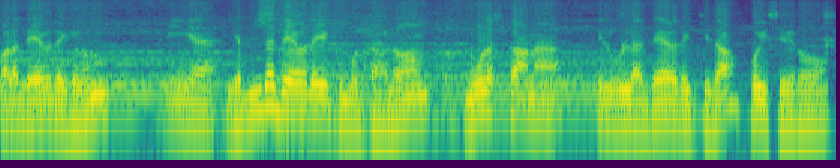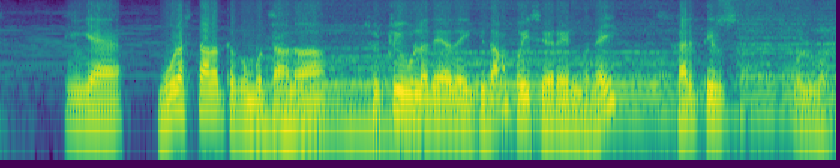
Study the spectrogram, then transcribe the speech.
பல தேவதைகளும் நீங்கள் எந்த தேவதையை கும்பிட்டாலும் மூலஸ்தான மூலஸ்தானத்தில் உள்ள தேவதைக்கு தான் போய் சேரும். நீங்கள் மூலஸ்தானத்தை கும்பிட்டாலும் சுற்றி உள்ள தேவதைக்கு தான் போய் சேரும் என்பதை கருத்தில் கொள்வோம்.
